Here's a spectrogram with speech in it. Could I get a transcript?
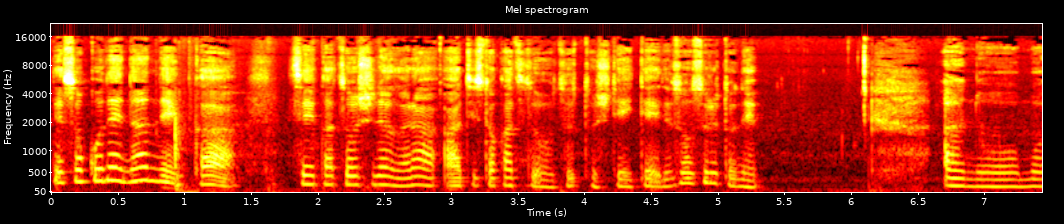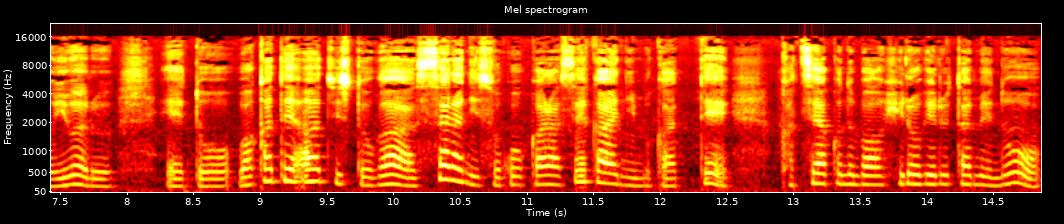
でそこで何年か生活をしながらアーティスト活動をずっとしていてでそうするとねあのもういわゆる、えー、と若手アーティストがさらにそこから世界に向かって活躍の場を広げるための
